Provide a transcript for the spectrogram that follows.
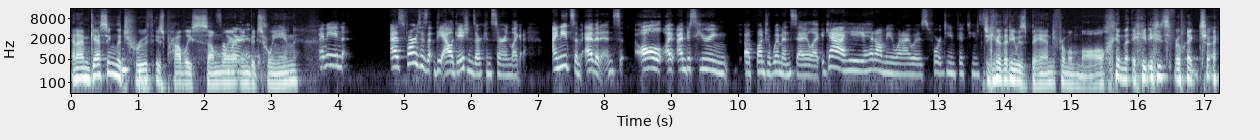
And I'm guessing the truth is probably somewhere, Somewhere in in between. I mean, as far as the allegations are concerned, like I need some evidence. All I, I'm just hearing a bunch of women say like, yeah, he hit on me when I was 14, 15, Did you hear that he was banned from a mall in the 80s for like trying?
